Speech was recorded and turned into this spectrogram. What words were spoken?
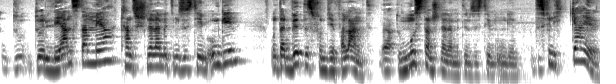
du, du lernst dann mehr, kannst schneller mit dem System umgehen und dann wird es von dir verlangt. Ja. Du musst dann schneller mit dem System umgehen. Und das finde ich geil.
